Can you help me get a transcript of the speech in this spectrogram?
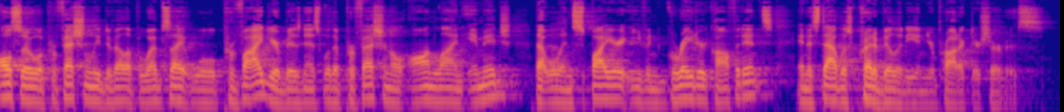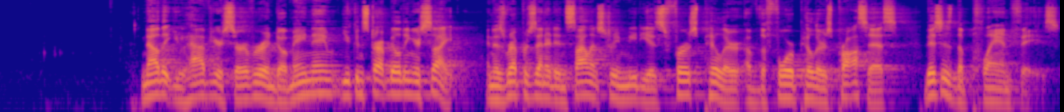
Also, a professionally developed website will provide your business with a professional online image that will inspire even greater confidence and establish credibility in your product or service. Now that you have your server and domain name, you can start building your site and as represented in Silent Stream Media's first pillar of the four pillars process, this is the plan phase.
